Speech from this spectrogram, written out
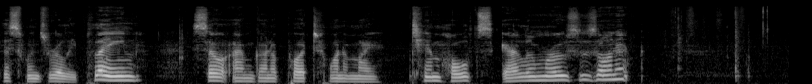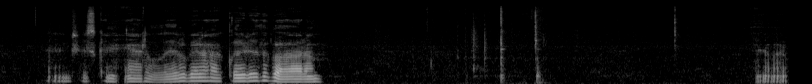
This one's really plain. So I'm going to put one of my Tim Holtz heirloom roses on it. I'm just going to add a little bit of hot glue to the bottom. And I'm going to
